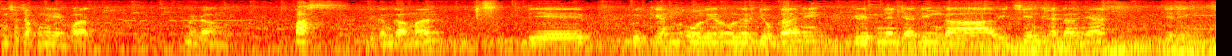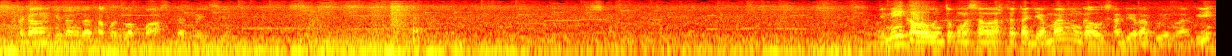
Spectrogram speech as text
ini cocok nih buat megang pas di genggaman dibikin ulir-ulir juga nih gripnya jadi nggak licin di handle-nya jadi pegangan kita nggak takut lepas dan licin. Ini kalau untuk masalah ketajaman nggak usah diraguin lagi.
